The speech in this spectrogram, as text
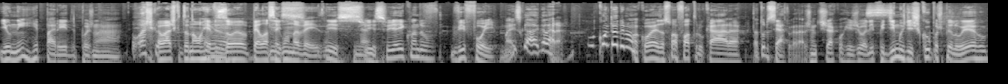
e eu nem reparei depois na. Eu acho que Eu acho que tu não revisou pela Isso, segunda vez. né? Isso, É. isso. E aí quando vi foi. Mas, ah, galera, conteúdo é a mesma coisa, só a foto do cara. Tá tudo certo, galera. A gente já corrigiu ali, pedimos desculpas pelo erro.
